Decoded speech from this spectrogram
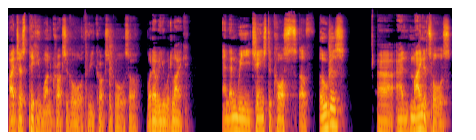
by just picking one Kroxigor or three Kroxigors or whatever you would like. And then we changed the costs of ogres uh, and minotaurs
